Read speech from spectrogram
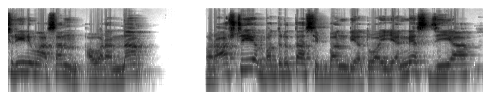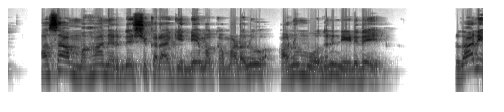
ಶ್ರೀನಿವಾಸನ್ ಅವರನ್ನ ರಾಷ್ಟ್ರೀಯ ಭದ್ರತಾ ಸಿಬ್ಬಂದಿ ಅಥವಾ ಎನ್ ಎಸ್ ಜಿಯ ಹೊಸ ಮಹಾನಿರ್ದೇಶಕರಾಗಿ ನೇಮಕ ಮಾಡಲು ಅನುಮೋದನೆ ನೀಡಿದೆ. ಪ್ರಧಾನಿ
